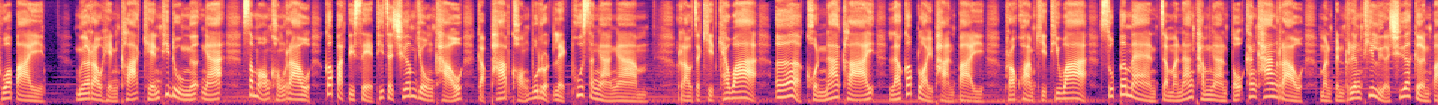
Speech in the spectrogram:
ทั่วไป เมื่อเราเห็นคลาร์กเคนที่ดูเงอะงะ สมองของเราก็ปฏิเสธที่จะเชื่อมโยงเขากับภาพของบุรุษเหล็กผู้สง่างาม เราจะคิดแค่ว่า เออ คนหน้าคล้าย แล้วก็ปล่อยผ่านไป เพราะความคิดที่ว่าซูเปอร์แมนจะมานั่งทำงานโต๊ะข้างๆเรา มันเป็นเรื่องที่เหลือเชื่อเกินไป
